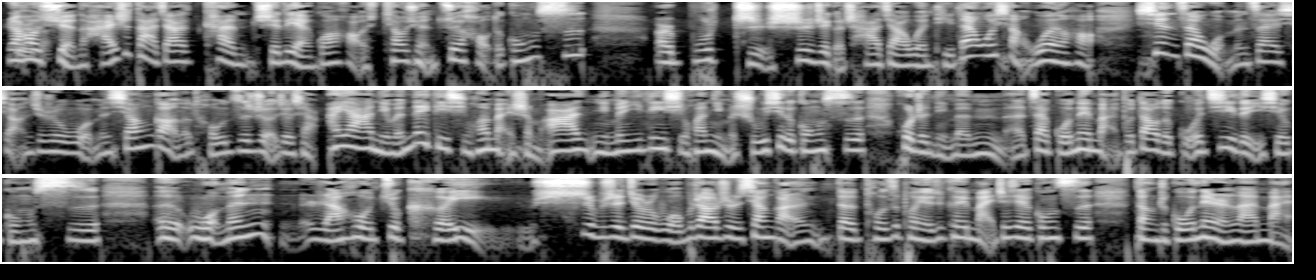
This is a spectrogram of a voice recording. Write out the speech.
然后选的还是大家看谁的眼光好，挑选最好的公司。而不只是这个差价问题，但是我想问哈，现在我们在想，就是我们香港的投资者就想，哎呀，你们内地喜欢买什么啊？你们一定喜欢你们熟悉的公司，或者你们在国内买不到的国际的一些公司，呃，我们然后就可以，是不是就是我不知道是香港人的投资朋友就可以买这些公司，等着国内人来买？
